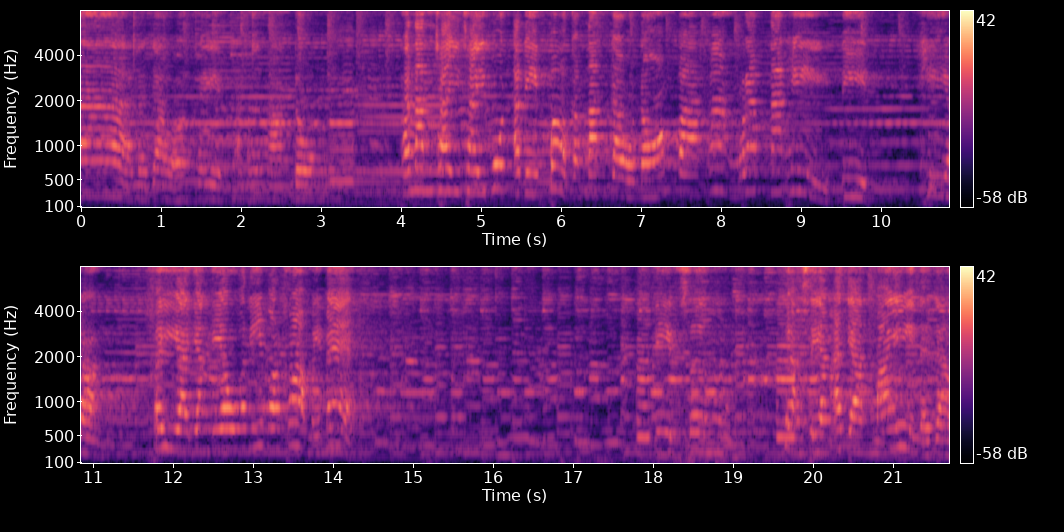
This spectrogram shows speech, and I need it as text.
านะเจ้าเขตอำเภอหางดงธนันชัยชัยพุทธอดีตป้อกำนันเก่าน้องปลาข้างรับหน้าที่ดีดเคียร์เคียร์อย่างเดียววันนี้วันข้ามไหมแม่ ดีดซึ่งเครื่องเสียงอาจารย์ไม้นะเจ้า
